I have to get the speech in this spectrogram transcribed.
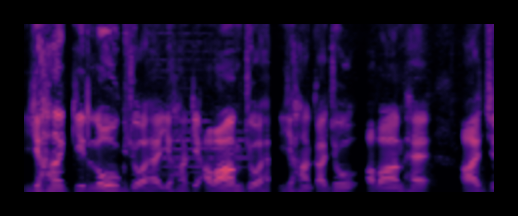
यहाँ के लोग जो है, यहाँ के आवाम जो है, यहाँ का जो आवाम है, आज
